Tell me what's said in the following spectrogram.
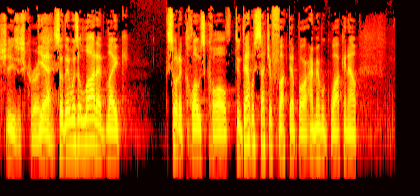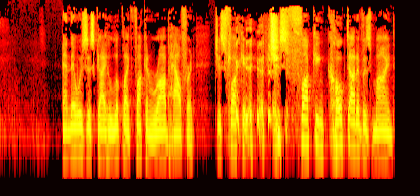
Jesus Christ. Yeah. So there was a lot of like sort of close calls. Dude, that was such a fucked up bar. I remember walking out and there was this guy who looked like fucking Rob Halford. Just fucking, just fucking coked out of his mind.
